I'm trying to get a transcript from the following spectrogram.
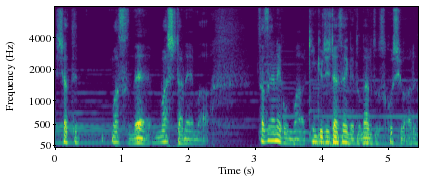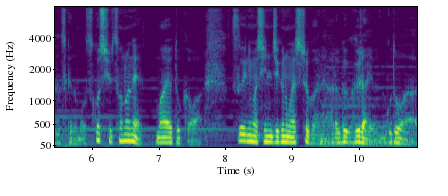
しちゃってますね。ましたね。まあ、さすがにね、こう、まあ、緊急事態宣言となると少しはあれなんですけども、少しそのね、前とかは、普通にまあ、新宿の街とかね、歩くぐらいのことは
